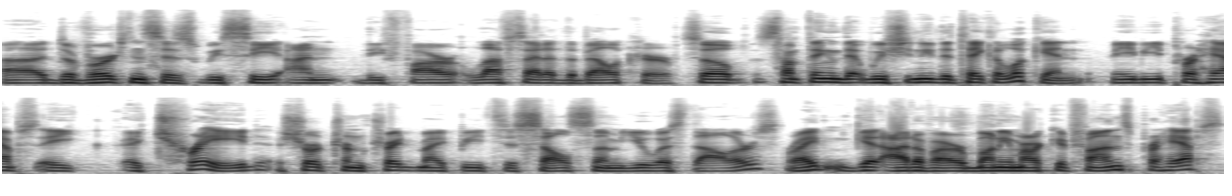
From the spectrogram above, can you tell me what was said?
uh, divergences we see on the far left side of the bell curve. So something that we should need to take a look in. Maybe perhaps a, a trade, a short-term trade might be to sell some US dollars, right? And get out of our money market funds perhaps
